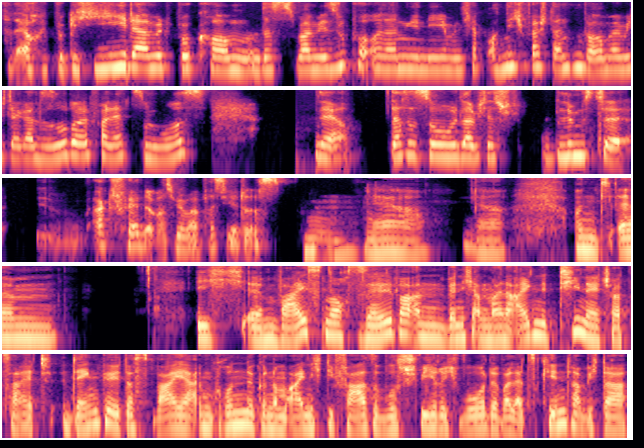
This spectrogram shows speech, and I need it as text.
das hat auch wirklich jeder mitbekommen und das war mir super unangenehm und ich habe auch nicht verstanden, warum er mich da gerade so doll verletzen muss. Ja, das ist so, glaube ich, das schlimmste äh, Aktuelle, was mir mal passiert ist. Hm, ja, ja. Und ähm ich ähm, weiß noch selber an, wenn ich an meine eigene Teenagerzeit denke, das war ja im Grunde genommen eigentlich die Phase, wo es schwierig wurde, weil als Kind habe ich da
